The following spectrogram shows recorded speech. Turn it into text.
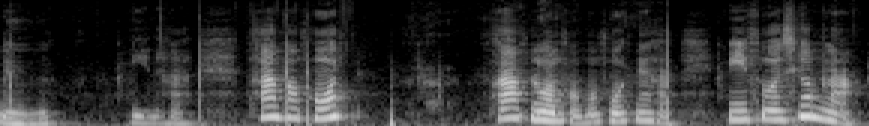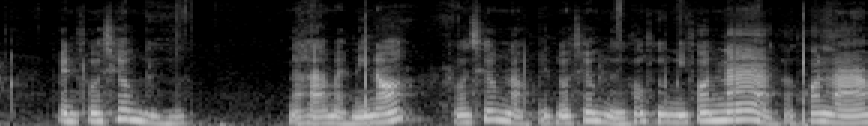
หรือนี่นะคะ ถ้าพระพจน์ภาพรวมของพระพจน์เนี่ยค่ะ มีตัวเชื่อมหลักเป็นตัวเชื่อมหรือนะคะ แบบนี้เนาะ ตัวเชื่อมหลักเป็นตัวเชื่อมหรือก็คือมีก้อหน้ากับก้อหลัง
